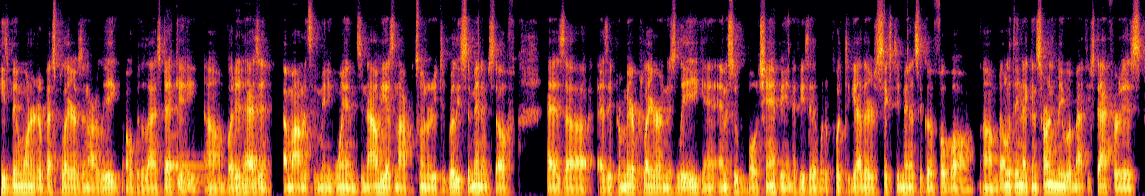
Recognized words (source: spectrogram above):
He's been one of the best players in our league over the last decade, um, but it hasn't amounted to many wins. And now he has an opportunity to really cement himself as a, as a premier player in this league and, and, a Super Bowl champion if he's able to put together 60 minutes of good football. Um, the only thing that concerns me with Matthew Stafford is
